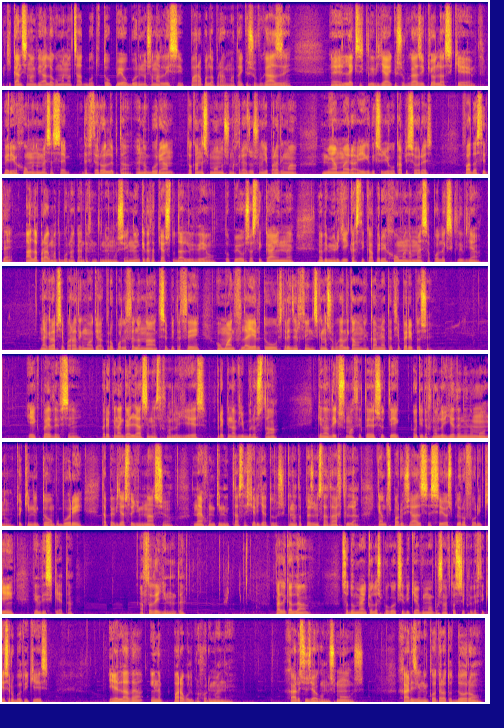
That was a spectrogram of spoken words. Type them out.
και κάνεις ένα διάλογο με ένα chatbot το οποίο μπορεί να σου αναλύσει πάρα πολλά πράγματα και σου βγάζει ε, λέξεις κλειδιά και σου βγάζει κιόλας και περιεχόμενο μέσα σε δευτερόλεπτα ενώ μπορεί αν το κάνεις μόνος σου να χρειαζόσουν για παράδειγμα μία μέρα ή δεν ξέρω εγώ κάποιες ώρες φανταστείτε άλλα πράγματα μπορεί να κάνει τεχνητή νοημοσύνη και δεν θα πιάσω τον DALI 2 το οποίο ουσιαστικά είναι να δημιουργεί εικαστικά περιεχόμενα μέσα από λέξη κλειδιά να γράψει για παράδειγμα ότι η Ακρόπολη θέλω να της επιτεθεί ο Mind Flayer του Stranger Things και να σου βγάλει κανονικά μια τέτοια περίπτωση. Η εκπαίδευση πρέπει να αγκαλιάσει νέες τεχνολογίες, πρέπει να βγει μπροστά και να δείξει στους μαθητές ότι, ότι η τεχνολογία δεν είναι μόνο το κινητό που μπορεί τα παιδιά στο γυμνάσιο να έχουν κινητά στα χέρια τους και να τα παίζουν στα δάχτυλα και να τους παρουσιάζεις εσύ ως πληροφορική την δισκέτα. Αυτό δεν γίνεται. Πάλι καλά, στον τομέα κιόλας που εγώ εξειδικεύομαι όπως είναι αυτός της εκπαιδευτικής ρομποτικής η Ελλάδα είναι πάρα πολύ προχωρημένη. Χάρη στους διαγωνισμούς, χάρη γενικότερα τον τόρο,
